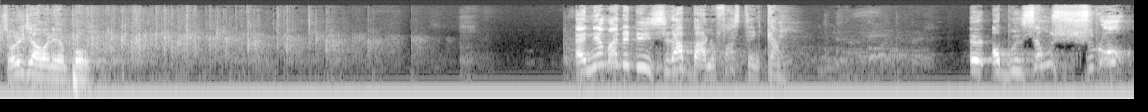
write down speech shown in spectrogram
Sorry, and Paul. And nneɛma de di eh, nsira ba no fasting ka ho ɔbunsam suro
